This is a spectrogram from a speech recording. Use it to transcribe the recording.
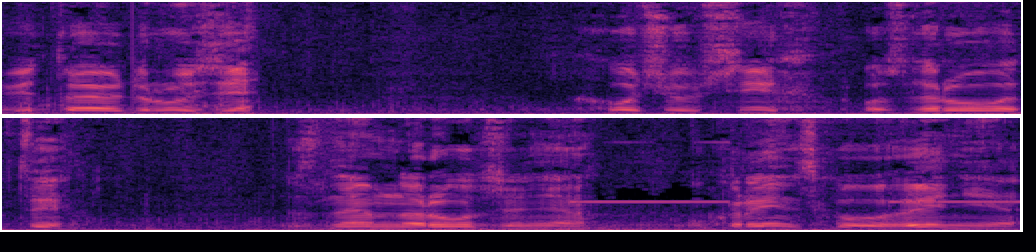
вітаю, друзі. Хочу всіх поздоровити з Днем народження українського генія,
